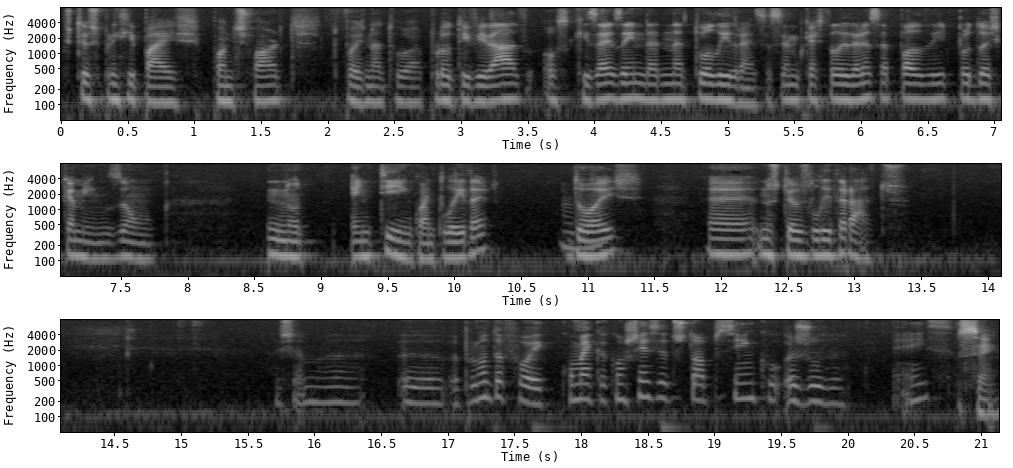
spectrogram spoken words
os teus principais pontos fortes depois na tua produtividade ou se quiseres ainda na tua liderança. Sempre que esta liderança pode ir por dois caminhos. Um no, em ti enquanto líder. Uhum. dois uh, nos teus liderados. Deixa-me uh, a pergunta foi como é que a consciência dos top 5 ajuda é isso? Sim,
